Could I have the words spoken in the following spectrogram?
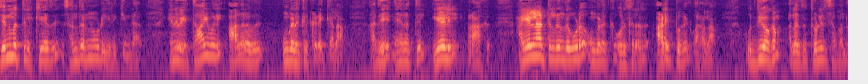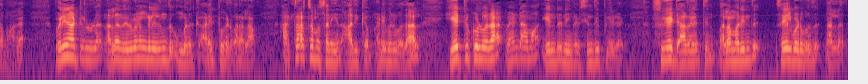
ஜென்மத்தில் கேது சந்திரனோடு இருக்கின்றார். எனவே தாய்வழி ஆதரவு உங்களுக்கு கிடைக்கலாம். அதே நேரத்தில் ஏழில் ராகு. அயல்நாட்டிலிருந்து கூட உங்களுக்கு ஒரு சிலர் அழைப்புகள் வரலாம். உத்தியோகம் அல்லது தொழில் சம்பந்தமாக வெளிநாட்டில் உள்ள நல்ல நிறுவனங்களிலிருந்து உங்களுக்கு அழைப்புகள் வரலாம். அர்த்தாஷ்டம சனியின் ஆதிக்கம் நடைபெறுவதால் ஏற்றுக்கொள்வதா வேண்டாமா என்று நீங்கள் சிந்திப்பீர்கள். சுய ஜாதகத்தின் பலமறிந்து செயல்படுவது நல்லது.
